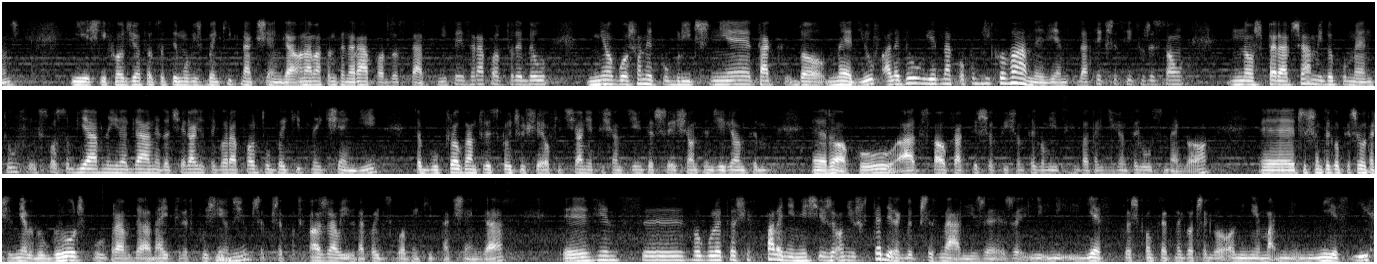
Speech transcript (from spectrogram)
I jeśli chodzi o to, co ty mówisz, Błękitna Księga, ona ma ten, ten raport ostatni. To jest raport, który był nieogłoszony publicznie, tak do mediów, ale był jednak opublikowany, więc dla tych wszystkich, którzy są no, szperaczami dokumentów, w sposób jawny i legalny docierali do tego raportu Błękitnej Księgi. To był program, który skończył się oficjalnie w 1969 roku, a trwał praktycznie od 50, mniej chyba tak 9-8 e, czy 61 tak się zmieniał, był Grucz, prawda, najpierw później on się Mhm. prze, przepotwarzał i na końcu była Błękitna Księga. E, Więc e, w ogóle to się w pale nie mieści, że oni już wtedy jakby przyznali, że, że jest coś konkretnego, czego oni nie ma, nie, nie jest ich,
